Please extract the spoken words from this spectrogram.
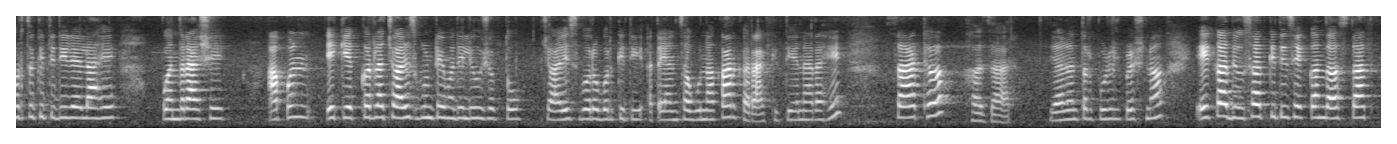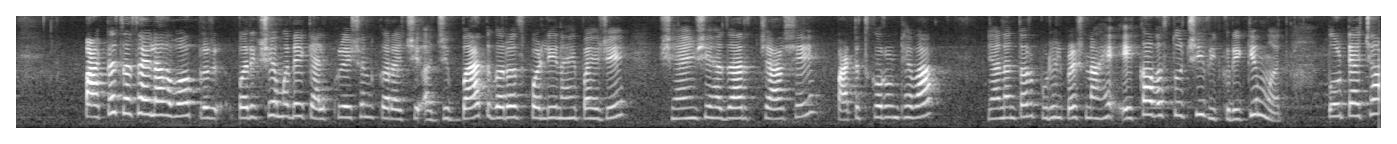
खर्च किती दिलेला आहे? पंधराशे. आपण एक एकरला चाळीस गुंठेमध्ये लिहू शकतो. चाळीस बरोबर किती? आता यांचा गुणाकार करा. किती येणार आहे? साठ हजार. यानंतर पुढील प्रश्न एका दिवसात किती सेकंद असतात? पाठच असायला हवं. प्र परीक्षेमध्ये कॅल्क्युलेशन करायची अजिबात गरज पडली नाही पाहिजे. शहाऐंशी हजार चारशे पाठच करून ठेवा. यानंतर पुढील प्रश्न आहे एका वस्तूची विक्री किंमत तोट्याच्या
